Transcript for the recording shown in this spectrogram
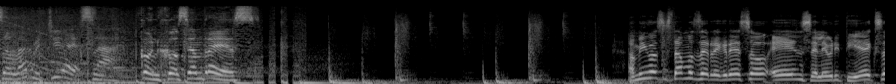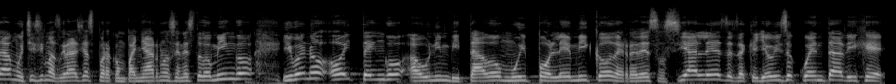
Celebrity Exa con José Andrés. Amigos, estamos de regreso en Celebrity Exa. Muchísimas gracias por acompañarnos en este domingo. Y bueno, hoy tengo a un invitado muy polémico de redes sociales. Desde que yo vi su cuenta dije,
